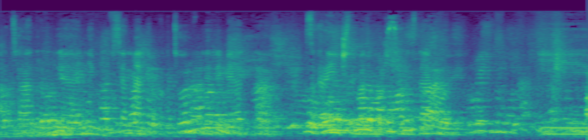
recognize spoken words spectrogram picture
Я руковожу театром для непрофессиональных актеров, для ребят с ограниченными возможностями здоровья. И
